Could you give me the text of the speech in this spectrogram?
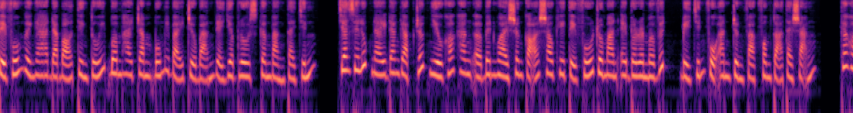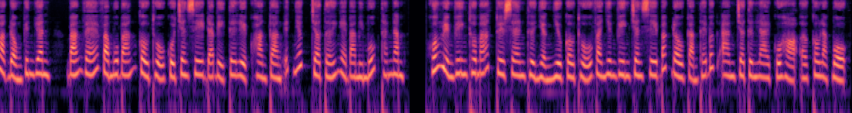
tỷ phú người Nga đã bỏ tiền túi bơm 247 triệu bảng để The Blues cân bằng tài chính. Chelsea lúc này đang gặp rất nhiều khó khăn ở bên ngoài sân cỏ sau khi tỷ phú Roman Abramovich bị chính phủ Anh trừng phạt phong tỏa tài sản. Các hoạt động kinh doanh, bán vé và mua bán cầu thủ của Chelsea đã bị tê liệt hoàn toàn ít nhất cho tới ngày 31 tháng 5. Huấn luyện viên Thomas Tuchel thừa nhận nhiều cầu thủ và nhân viên Chelsea bắt đầu cảm thấy bất an cho tương lai của họ ở câu lạc bộ.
